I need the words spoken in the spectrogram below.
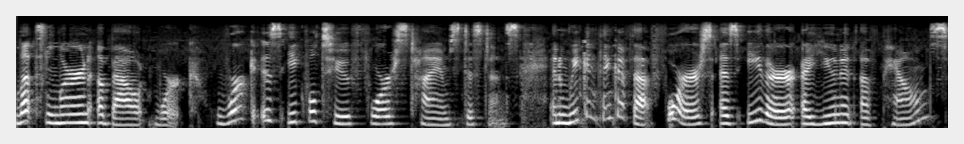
Let's learn about work. Work is equal to force times distance. And we can think of that force as either a unit of pounds,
